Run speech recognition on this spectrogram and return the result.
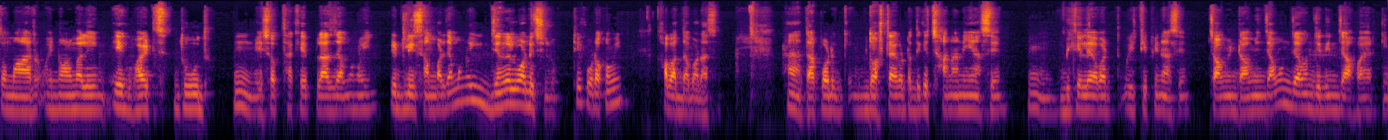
তোমার ওই নর্মালি এগ হোয়াইটস দুধ, হুম, এসব থাকে। প্লাস যেমন ওই ইডলি, সাম্বার, যেমন ওই জেনারেল ওয়ার্ডে ছিল, ঠিক ওরকমই খাবার দাবার আসে হ্যাঁ তারপর দশটা এগারোটার দিকে ছানা নিয়ে আসে, হুম, বিকেলে আবার ওই টিফিন আসে, চাউমিন, টাউমিন, যেমন যেমন যেদিন যা হয় আর কি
